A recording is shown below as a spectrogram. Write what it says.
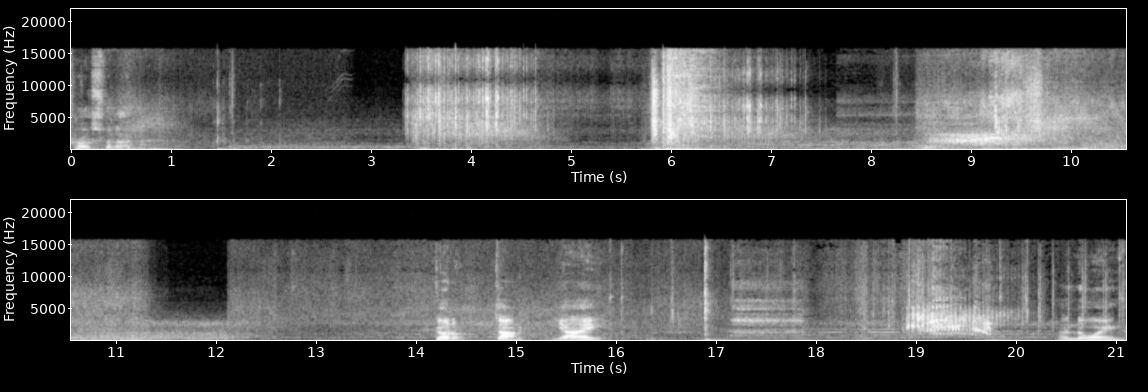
Cross for that. Got him. Done. Yay. Annoying.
